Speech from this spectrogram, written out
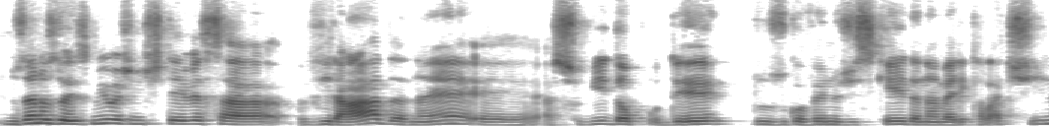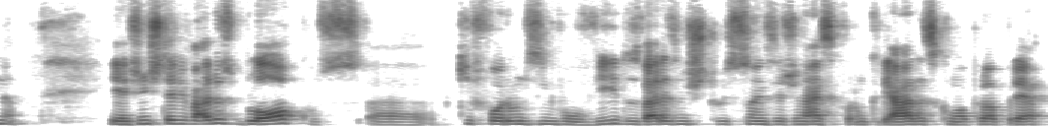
nos anos 2000 a gente teve essa virada, né, é, a subida ao poder dos governos de esquerda na América Latina, e a gente teve vários blocos uh, que foram desenvolvidos, várias instituições regionais que foram criadas, como a própria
